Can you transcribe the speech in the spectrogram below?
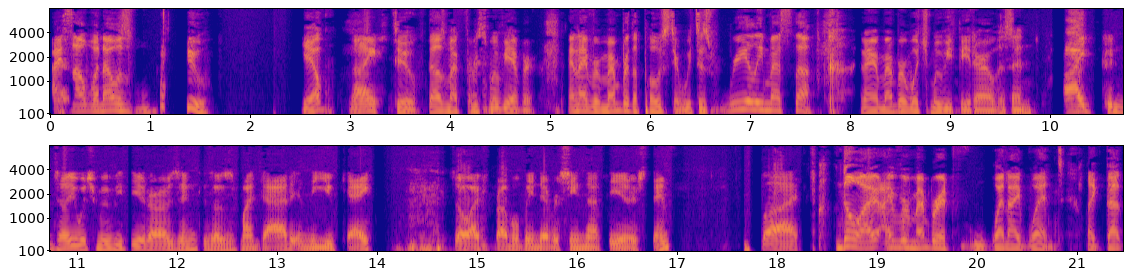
I saw it when I was two. Yep, nice. two. That was my first movie ever, and I remember the poster, which is really messed up. And I remember which movie theater I was in. I couldn't tell you which movie theater I was in because I was with my dad in the UK. So I've probably never seen that theater since. But No, I, I remember it when I went. Like that,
